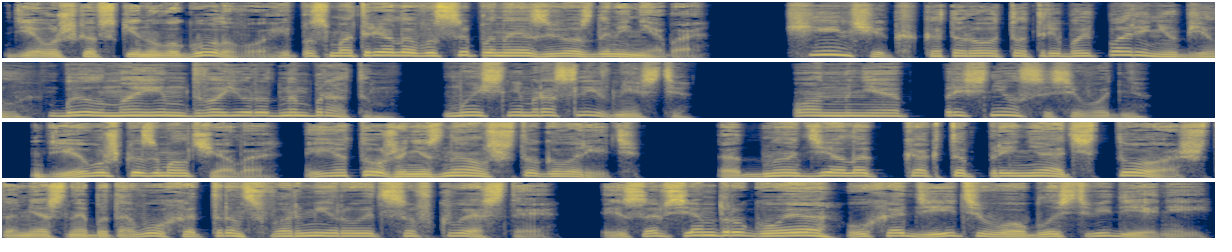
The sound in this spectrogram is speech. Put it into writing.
Девушка вскинула голову и посмотрела в усыпанное звездами небо. Хинчик, которого тот рябой парень убил, был моим двоюродным братом. Мы с ним росли вместе. Он мне приснился сегодня». Девушка замолчала, и я тоже не знал, что говорить. Одно дело как-то принять то, что местная бытовуха трансформируется в квесты, и совсем другое — уходить в область видений.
